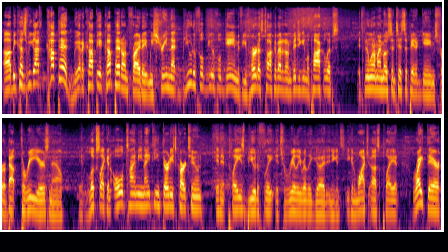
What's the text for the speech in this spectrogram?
Uh, because we got Cuphead. We got a copy of Cuphead on Friday, and we streamed that beautiful, beautiful game. If you've heard us talk about it on Video Game Apocalypse, it's been one of my most anticipated games for about three years now. It looks like an old-timey 1930s cartoon, and it plays beautifully. It's really, really good, and you can you can watch us play it right there.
